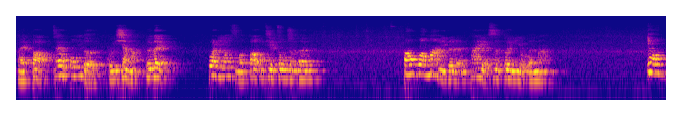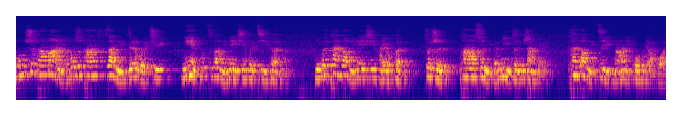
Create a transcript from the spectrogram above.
来报，才有功德回向啊，对不对？不然你用什么报一切众生恩？包括骂你的人，他也是对你有恩啊。要不是他骂你，或是他让你觉得委屈，你也不知道你内心会记恨啊。你会看到你内心还有恨，就是他是你的逆增上缘，看到你自己哪里过不了关。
